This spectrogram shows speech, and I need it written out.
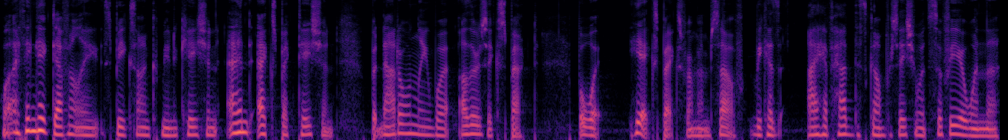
Well, I think it definitely speaks on communication and expectation, but not only what others expect, but what he expects from himself. Because I have had this conversation with Sophia when the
